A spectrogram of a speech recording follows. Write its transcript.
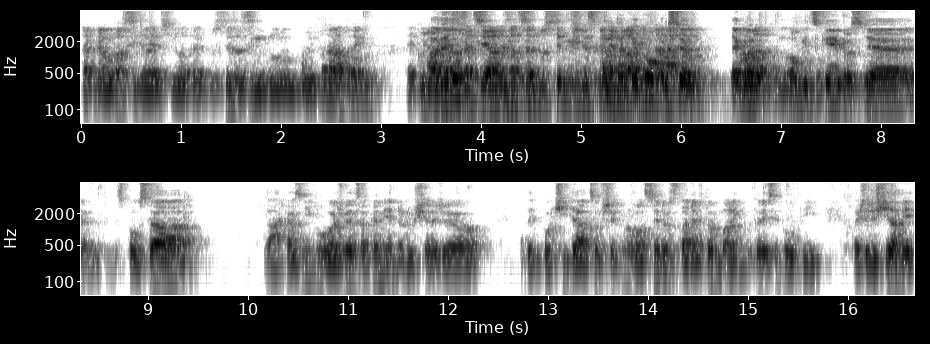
tak naopak si dělají přílepek prostě ze singlu, vypadá to jako, jako Ale to... specializace prostě už dneska No tak nebyla jako možná prostě, jako prodat. logicky prostě spousta zákazníků uvažuje celkem jednoduše, že jo, a teď počítá, co všechno vlastně dostane v tom balíku, který si koupí. Takže když ti tam je-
